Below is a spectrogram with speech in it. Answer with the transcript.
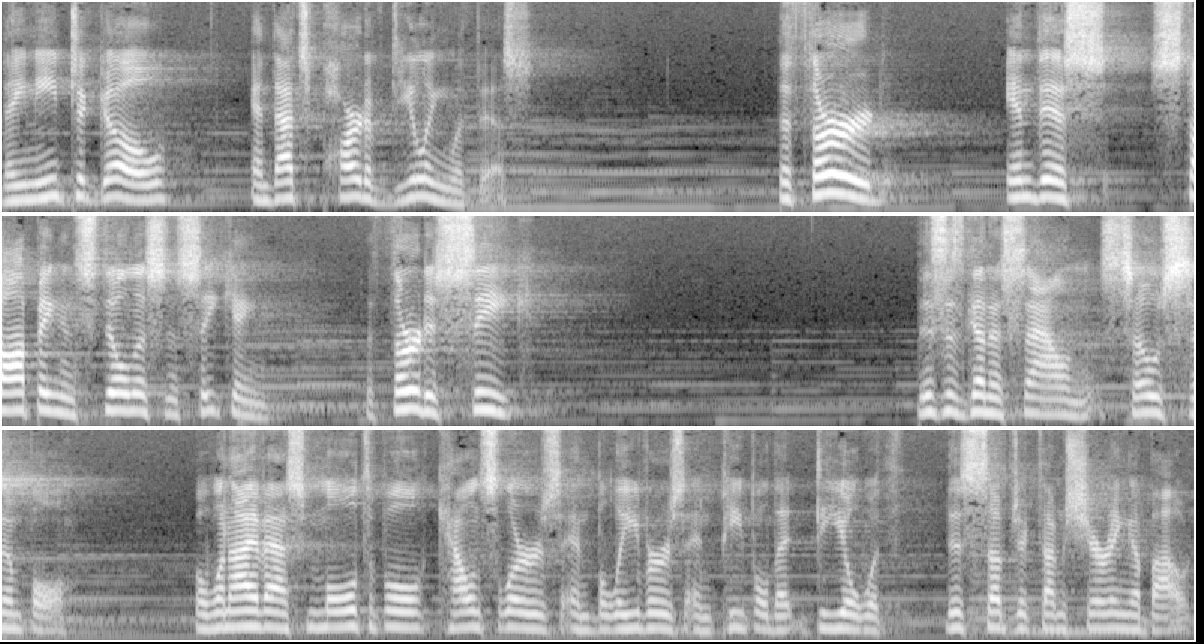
They need to go, and that's part of dealing with this. The third in this stopping and stillness and seeking, the third is seek. This is going to sound so simple, but when I've asked multiple counselors and believers and people that deal with this subject I'm sharing about,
